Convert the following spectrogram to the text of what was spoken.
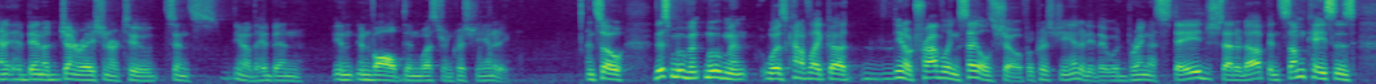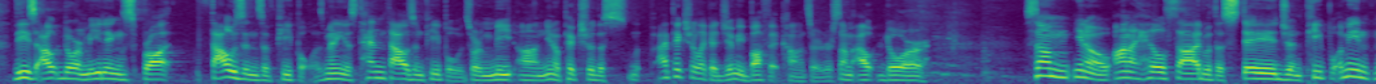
And it had been a generation or two since you know, they had been in, involved in Western Christianity. And so this movement, movement was kind of like a you know, traveling sales show for Christianity. They would bring a stage, set it up. In some cases, these outdoor meetings brought thousands of people, as many as 10,000 people would sort of meet on, you know, picture this, I picture like a Jimmy Buffett concert or some outdoor, some, you know, on a hillside with a stage and people. I mean,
